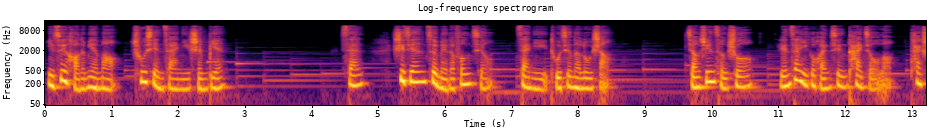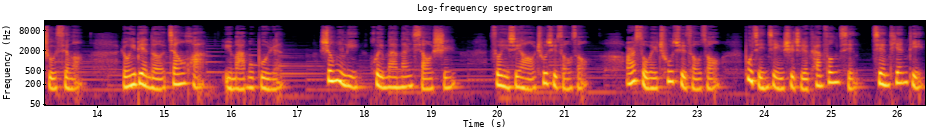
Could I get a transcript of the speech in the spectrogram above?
以最好的面貌出现在你身边。三，世间最美的风景，在你途经的路上。蒋勋曾说：“人在一个环境太久了，太熟悉了，容易变得僵化与麻木不仁，生命力会慢慢消失。所以需要出去走走。而所谓出去走走，不仅仅是指看风景、见天地、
